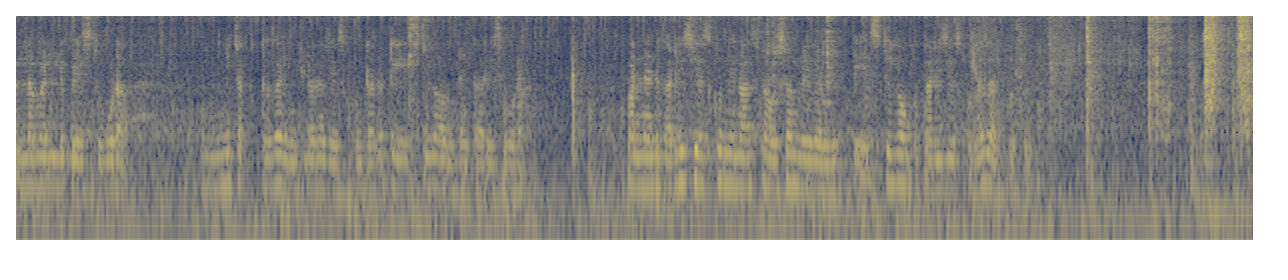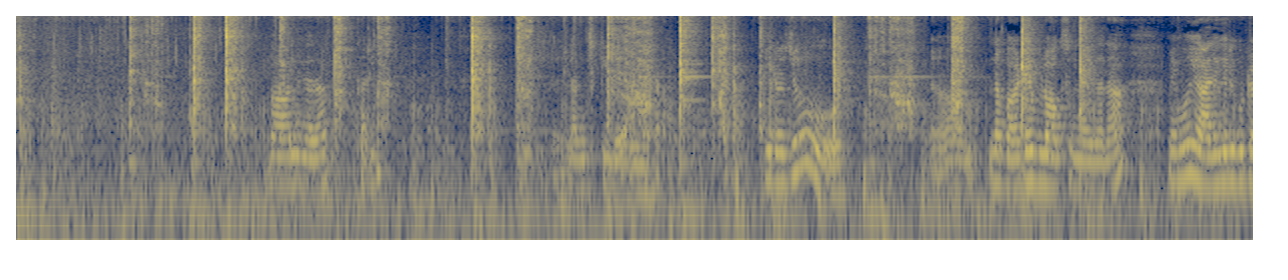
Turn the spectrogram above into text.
అల్లం వెల్లుల్లి పేస్ట్ కూడా. అన్నీ చక్కగా ఇంట్లోనే చేసుకుంటాను. టేస్టీగా ఉంటాయి కర్రీస్ కూడా. పన్నెండు కర్రీస్ చేసుకుని తినాల్సిన అవసరం లేదండి. టేస్టీగా ఒక కర్రీ చేసుకునే సరిపోతుంది. బాగుంది కదా కర్రీ? లంచ్కి ఇదే అనమాట ఈరోజు నా బర్త్డే బ్లాగ్స్ ఉన్నాయి కదా. మేము యాదగిరిగుట్ట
